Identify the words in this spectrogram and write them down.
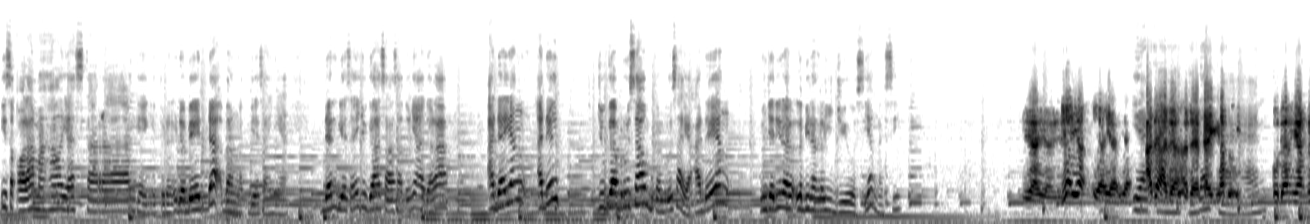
Ih sekolah mahal ya sekarang kayak gitu dan udah beda banget biasanya dan biasanya juga salah satunya adalah ada yang ada yang juga berusaha bukan berusaha ya ada yang menjadi lebih religius ya nggak sih Iya iya iya iya iya iya ya, ya. ada ada ada ada, ada kayak gitu. Kan? Udah yang ke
